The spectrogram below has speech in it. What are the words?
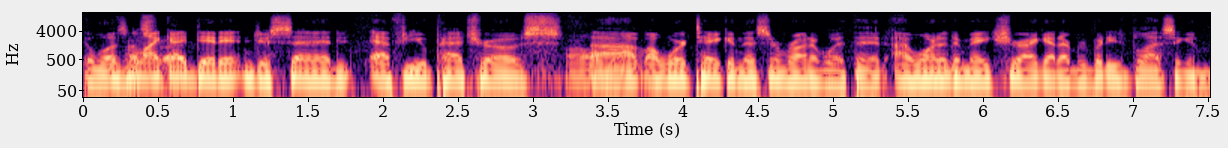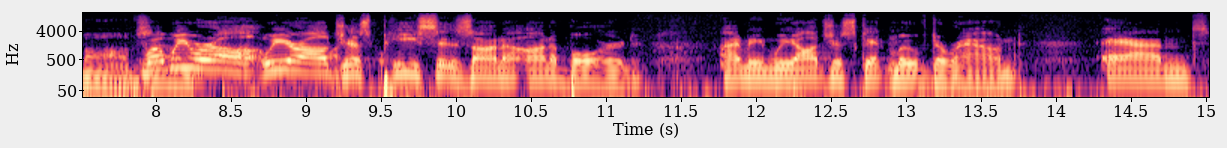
It wasn't That's like I did it and just said "f you, Petros." Oh, uh, We're taking this and running with it. I wanted to make sure I got everybody's blessing involved. Well, so- we were all we are all just pieces on a on a board. I mean, we all just get moved around, and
